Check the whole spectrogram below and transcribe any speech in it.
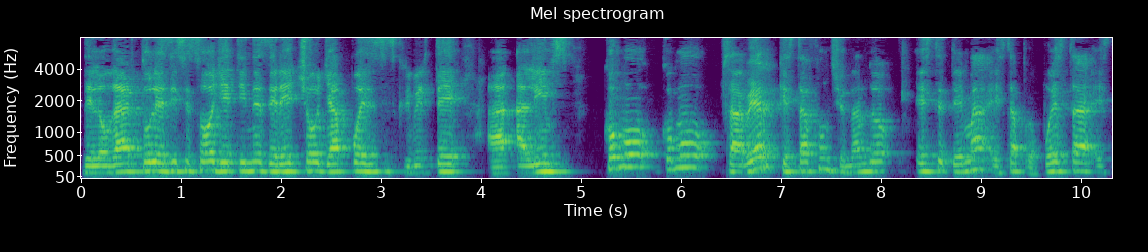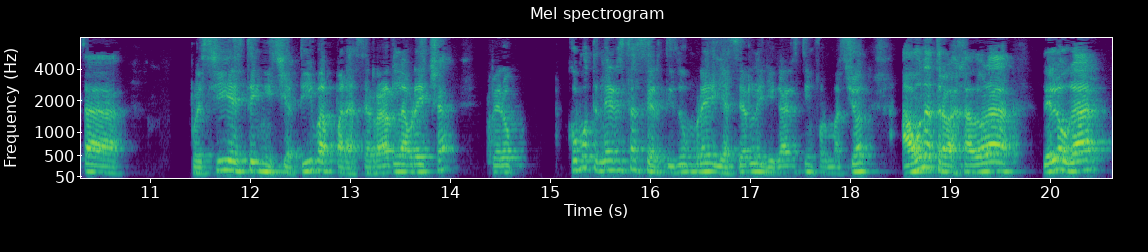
del hogar, tú les dices, oye, tienes derecho, ya puedes inscribirte al IMSS. ¿Cómo, ¿Cómo saber que está funcionando este tema, esta propuesta, esta pues sí, esta iniciativa para cerrar la brecha, pero ¿cómo tener esta certidumbre y hacerle llegar esta información a una trabajadora del hogar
